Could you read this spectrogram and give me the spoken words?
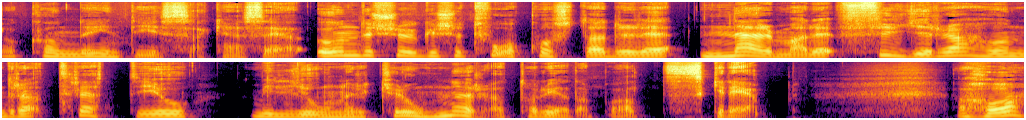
Jag kunde inte gissa kan jag säga. Under 2022 kostade det närmare 430 miljoner kronor att ta reda på allt skräp. Jaha,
